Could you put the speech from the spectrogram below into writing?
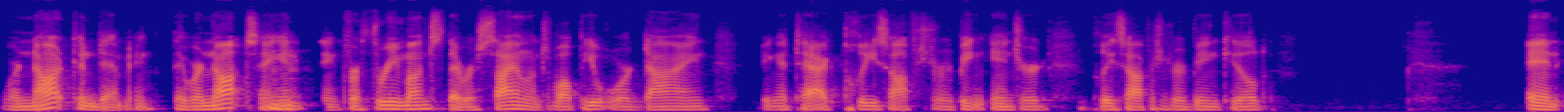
were not condemning. They were not saying mm-hmm. anything. For three months, they were silent while people were dying, being attacked, police officers being injured, police officers were being killed. And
